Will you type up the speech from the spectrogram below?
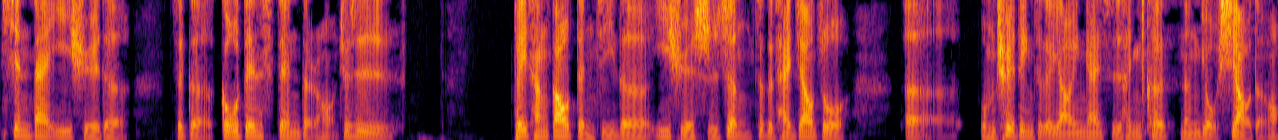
现代医学的这个 Golden Standard 哦，就是非常高等级的医学实证，这个才叫做呃，我们确定这个药应该是很可能有效的哦，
